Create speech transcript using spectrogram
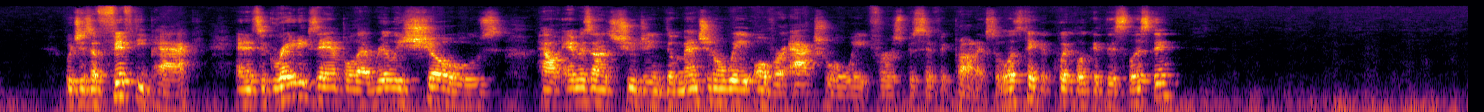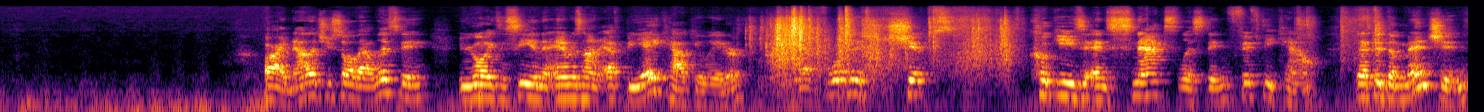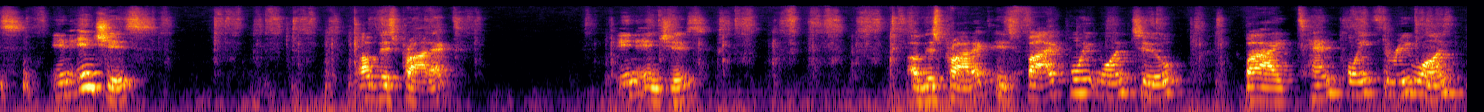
which is a 50 pack. And it's a great example that really shows how Amazon's choosing dimensional weight over actual weight for a specific product. So let's take a quick look at this listing. All right, now that you saw that listing, you're going to see in the Amazon FBA calculator that for this chips, cookies, and snacks listing, 50 count, that the dimensions in inches of this product in inches of this product is 5.12 by 10.31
